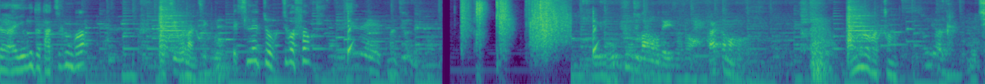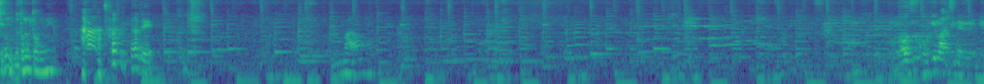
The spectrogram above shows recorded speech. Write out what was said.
야, 야, 여기도 다 찍은 거야? 찍은 안 찍고 실내 쪽 찍었어? 실내만 찍으면 될것 같아요 여기 오픈 주방으로 돼 있어서 깔끔한 거 안 물어봤잖아. 뭐 지금 무덤덤해요 청결해 여수 고기 맛집의 메뉴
